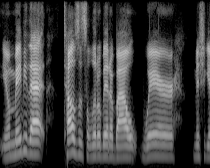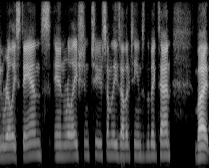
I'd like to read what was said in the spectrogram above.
you know, maybe that tells us a little bit about where Michigan really stands in relation to some of these other teams in the Big Ten. But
